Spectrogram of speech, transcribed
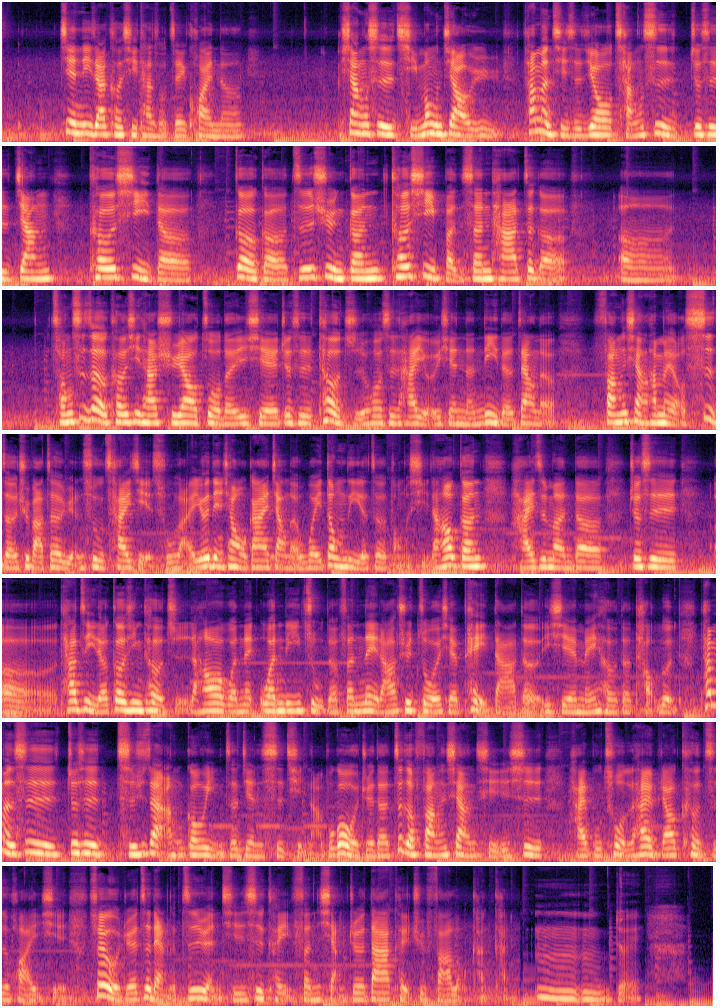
建立在科系探索这一块呢，像是启梦教育，他们其实就尝试就是将。科系的各个资讯跟科系本身，它这个呃，从事这个科系它需要做的一些就是特质，或是它有一些能力的这样的方向，他们有试着去把这个元素拆解出来，有点像我刚才讲的微动力的这个东西，然后跟孩子们的就是。呃，他自己的个性特质，然后文类文理组的分类，然后去做一些配搭的一些媒合的讨论。他们是就是持续在 ongoing 这件事情啊。不过我觉得这个方向其实是还不错的，它也比较克制化一些。所以我觉得这两个资源其实是可以分享，就是大家可以去 follow 看看。嗯嗯嗯，对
